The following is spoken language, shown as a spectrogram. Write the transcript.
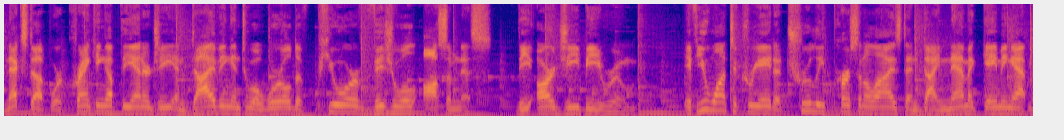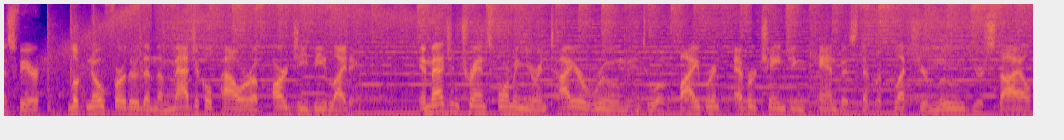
Next up, we're cranking up the energy and diving into a world of pure visual awesomeness, the RGB room. If you want to create a truly personalized and dynamic gaming atmosphere, look no further than the magical power of RGB lighting. Imagine transforming your entire room into a vibrant, ever-changing canvas that reflects your mood, your style,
